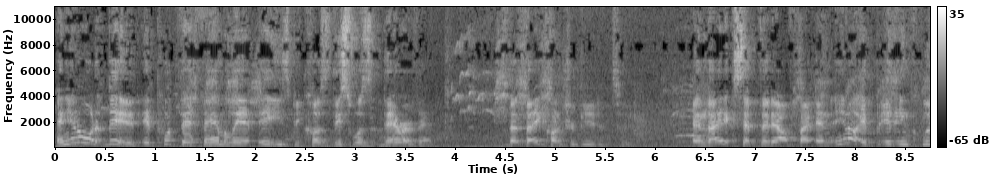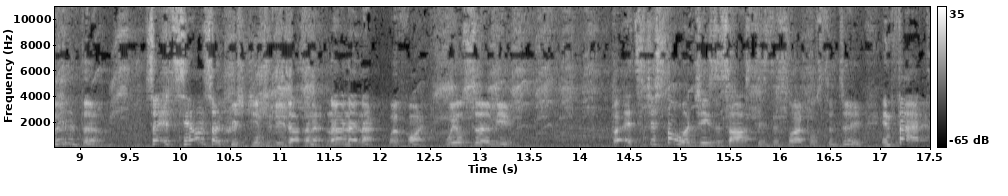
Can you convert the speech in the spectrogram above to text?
and you know what it did? It put their family at ease because this was their event that they contributed to. And they accepted our faith, and you know, it, it included them. So it sounds so Christian to do, doesn't it? No, no, no, we're fine. We'll serve you. But it's just not what Jesus asked his disciples to do. In fact,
